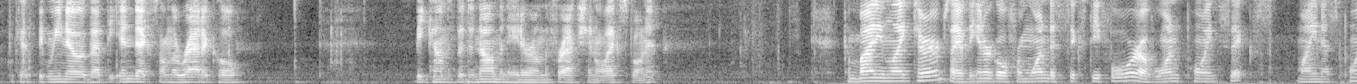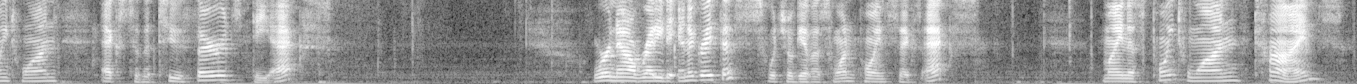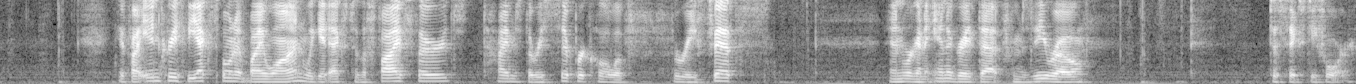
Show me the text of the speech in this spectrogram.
Because we know that the index on the radical becomes the denominator on the fractional exponent. Combining like terms, I have the integral from 1 to 64 of 1.6 minus 0.1 x to the 2 thirds dx. We're now ready to integrate this, which will give us 1.6x minus 0.1 times. If I increase the exponent by 1, we get x to the 5 thirds times the reciprocal of 3 fifths. And we're going to integrate that from 0 to 64.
